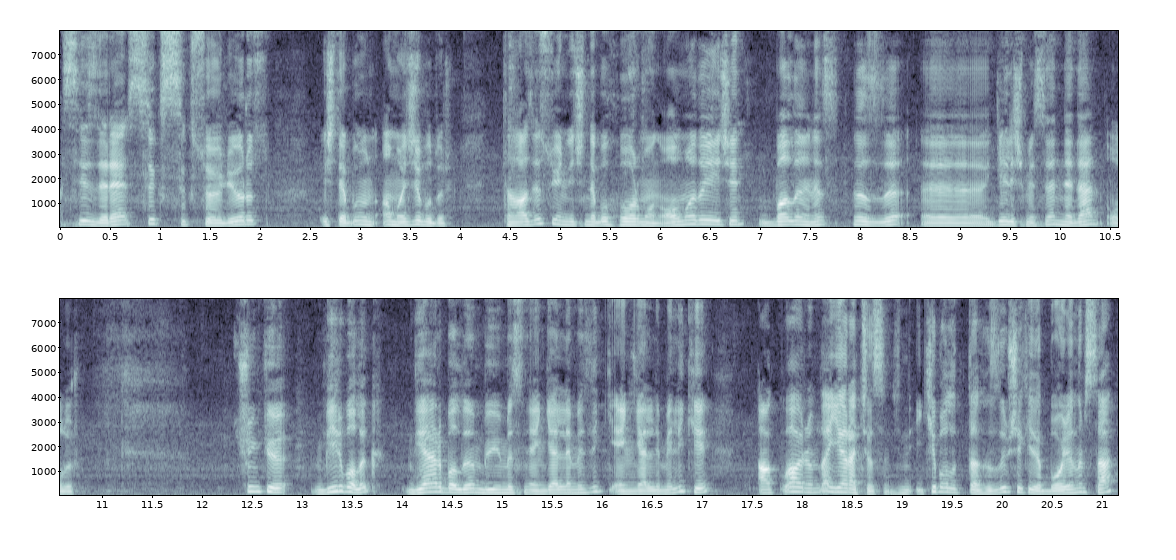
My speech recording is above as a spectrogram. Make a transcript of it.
sizlere sık sık söylüyoruz. İşte bunun amacı budur. Taze suyun içinde bu hormon olmadığı için balığınız hızlı e, gelişmesine neden olur. Çünkü bir balık diğer balığın büyümesini engellemesi, engellemeli ki akvaryumda yer açılsın. Şimdi iki balık da hızlı bir şekilde boylanırsa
